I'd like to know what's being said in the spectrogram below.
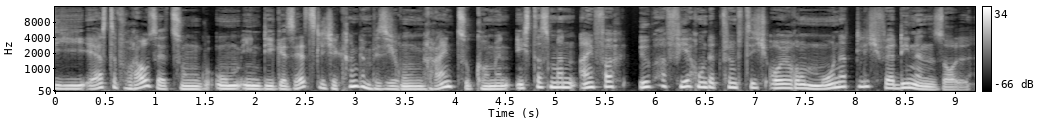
die erste Voraussetzung, um in die gesetzliche Krankenversicherung reinzukommen, ist, dass man einfach über 450 Euro monatlich verdienen soll.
